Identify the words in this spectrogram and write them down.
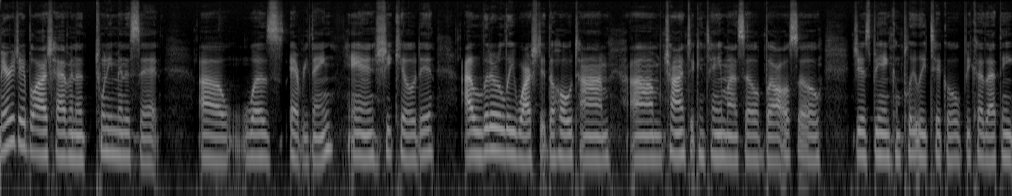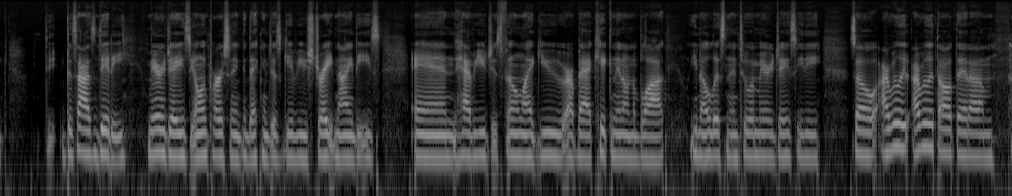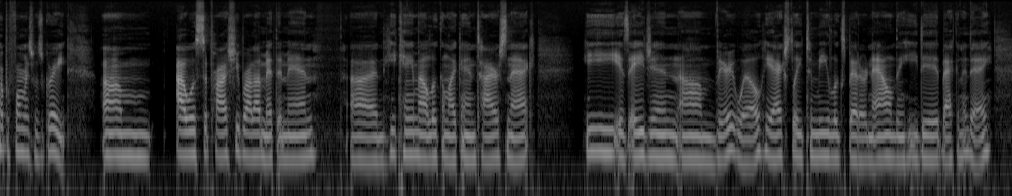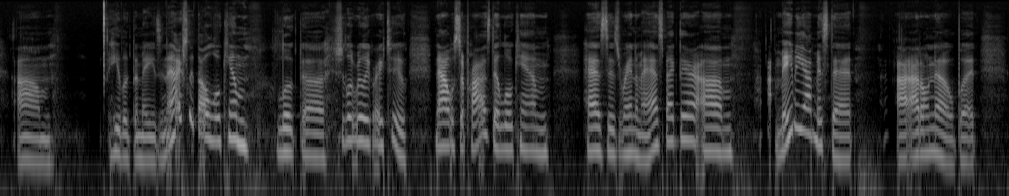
Mary J. Blige having a 20 minute set uh, was everything, and she killed it. I literally watched it the whole time, um, trying to contain myself, but also just being completely tickled because I think, th- besides Diddy, Mary J is the only person that can just give you straight 90s and have you just feeling like you are back kicking it on the block you know, listening to a Mary J CD. So I really, I really thought that um, her performance was great. Um, I was surprised she brought out Method Man. Uh, he came out looking like an entire snack. He is aging um, very well. He actually, to me, looks better now than he did back in the day. Um, he looked amazing. I actually thought Lil Kim looked, uh, she looked really great too. Now I was surprised that Lil Kim has this random ass back there. Um, maybe I missed that. I, I don't know, but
